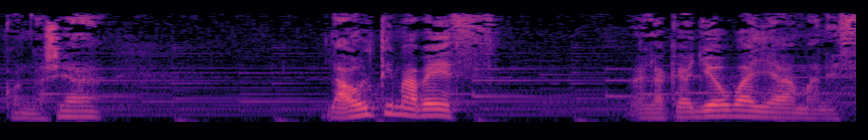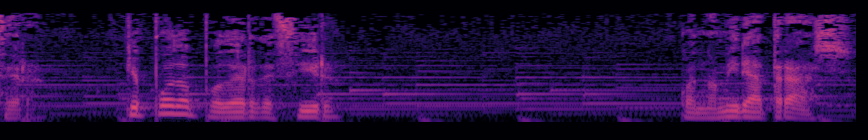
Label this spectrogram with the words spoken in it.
Cuando sea la última vez en la que yo vaya a amanecer. ¿Qué puedo poder decir cuando mire atrás?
